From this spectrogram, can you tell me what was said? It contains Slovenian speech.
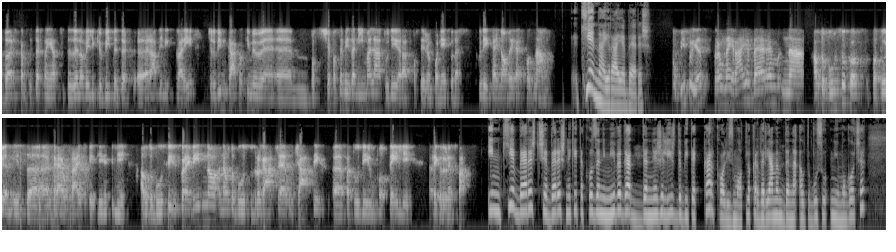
brskam, sicer sem jaz zelo velik ljubitelj teh rabljenih stvari. Če dobim kako, ki me je še posebej zanimala, tudi rad posežem po njej, da tudi kaj novega spoznam. Kje najraje bereš? V bistvu jaz prav najraje berem na avtobusu, ko potujem iz uh, kraja v kraj, tukaj z linijskimi avtobusi, skoraj vedno na avtobusu, drugače včasih uh, pa tudi v posteli preko dolžine spati. In kje bereš, če bereš nekaj tako zanimivega, da ne želiš, da bi te karkoli zmotilo, kar verjamem, da na avtobusu ni mogoče?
